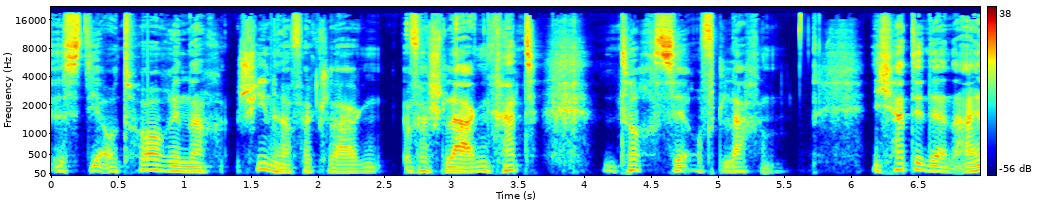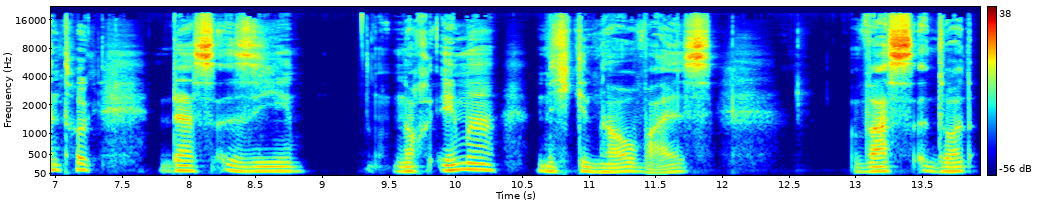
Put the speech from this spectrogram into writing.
es die Autorin nach China verschlagen hat, doch sehr oft lachen. Ich hatte den Eindruck, dass sie noch immer nicht genau weiß, was dort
